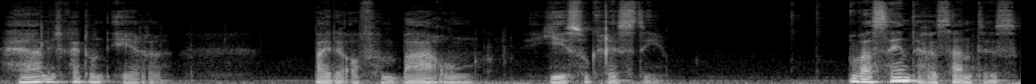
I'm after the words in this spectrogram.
Herrlichkeit und Ehre bei der Offenbarung Jesu Christi. Was sehr interessant ist,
